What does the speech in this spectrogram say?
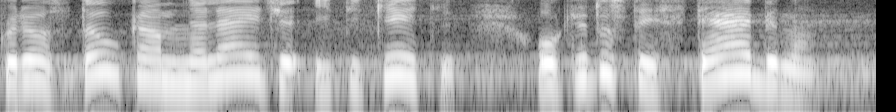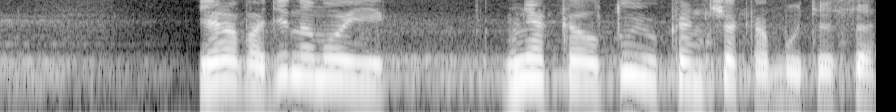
kurios daugam neleidžia įtikėti, o kitus tai stebina, yra vadinamoji nekaltųjų kančia kabutėse,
